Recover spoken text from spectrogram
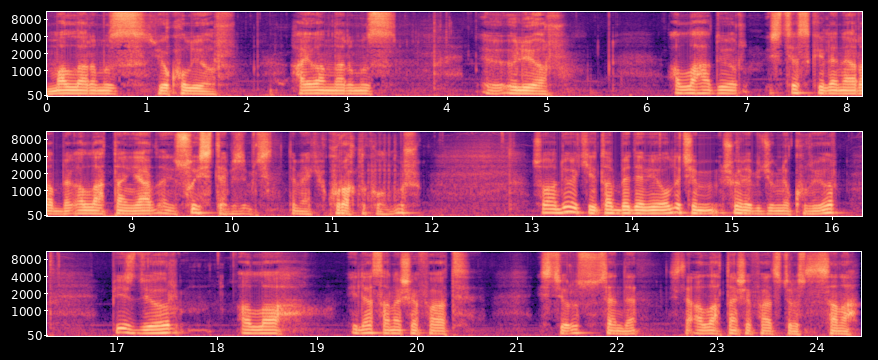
Mallarımız yok oluyor. Hayvanlarımız e, ölüyor. Allah'a diyor isteskile ne rabbek Allah'tan yardım, su iste bizim için. Demek ki kuraklık olmuş. Sonra diyor ki tabi bedevi olduğu için şöyle bir cümle kuruyor. Biz diyor Allah ile sana şefaat istiyoruz senden. İşte Allah'tan şefaat istiyoruz sana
